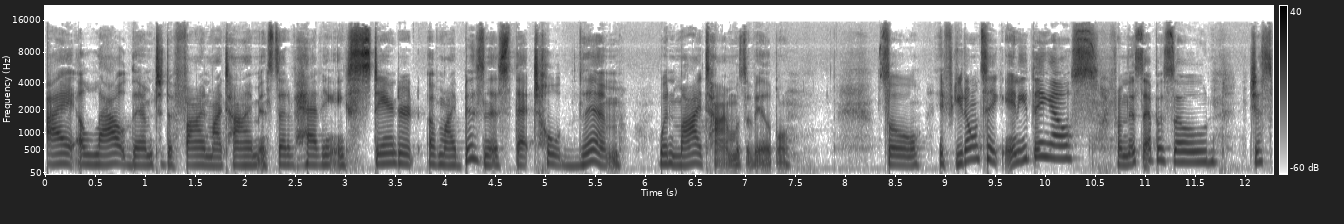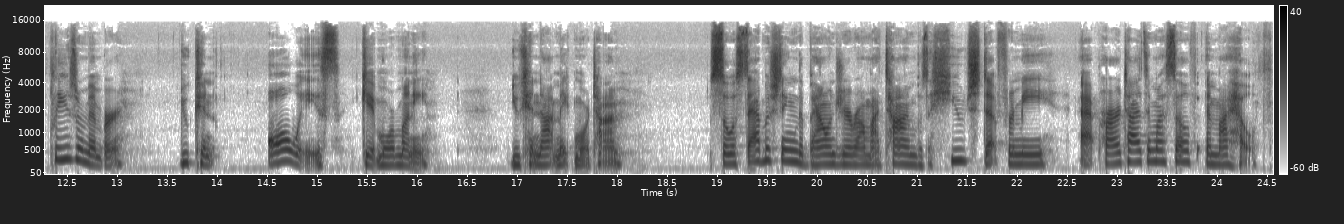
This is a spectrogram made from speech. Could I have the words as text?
I allowed them to define my time instead of having a standard of my business that told them when my time was available. So if you don't take anything else from this episode, just please remember you can always get more money. You cannot make more time. So, establishing the boundary around my time was a huge step for me at prioritizing myself and my health.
